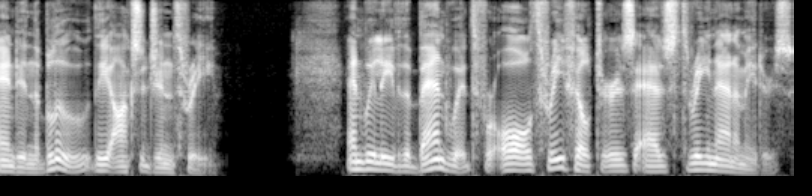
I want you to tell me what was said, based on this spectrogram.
and in the blue, the oxygen 3. And we leave the bandwidth for all three filters as 3 nanometers.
